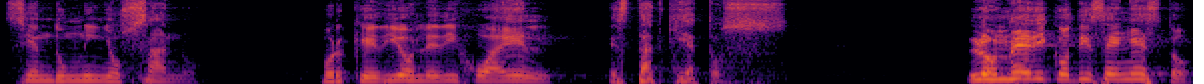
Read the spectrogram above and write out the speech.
siendo un niño sano, porque Dios le dijo a él, estad quietos. Los médicos dicen esto,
